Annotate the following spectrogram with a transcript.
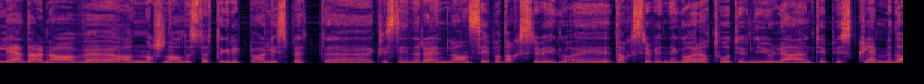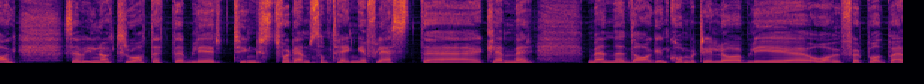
lederen av, av den nasjonale støttegruppa, Lisbeth Kristine Røyneland, si på eh, Dagsrevyen i går at 22.07 er en typisk klemmedag. Så jeg vil nok tro at dette blir tyngst for dem som trenger flest eh, klemmer. Men dagen kommer til å bli overført både på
